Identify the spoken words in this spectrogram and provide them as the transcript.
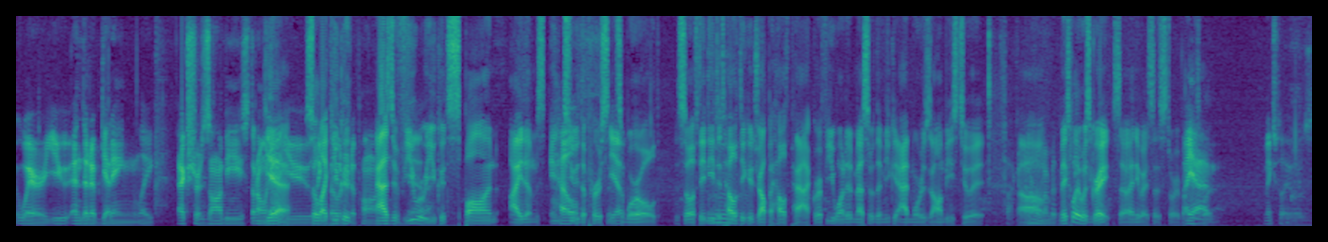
where you ended up getting like extra zombies thrown yeah at you. so like, you voted could upon. as a viewer Yeah. you could spawn items into Health, the person's yep. world so if they needed health you Mm. could drop a health pack or if you wanted to mess with them you could add more zombies to it Fuck, I don't um, remember mixplay was great so anyways that's the story Uh, about yeah, mixplay. Mixplay was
